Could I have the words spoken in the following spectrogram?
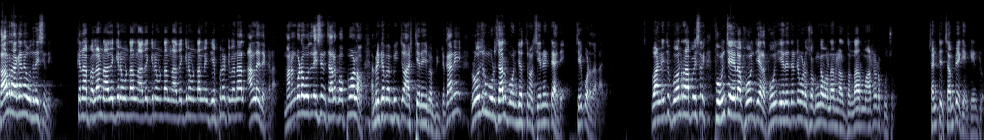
కాలు రాగానే వదిలేసింది. కానీ నా పిల్లలు నా దగ్గర ఉండాలి నా దగ్గర ఉండాలి నా దగ్గర ఉండాలి నేను చెప్పినట్టు వినాలి అనలేదు ఇక్కడ. మనం కూడా వదిలేసాం చాలా గొప్పవాళ్ళం. అమెరికా పంపించాం ఆస్ట్రేలియా పంపించాం. కానీ రోజుకు మూడు సార్లు ఫోన్ చేస్తున్నాం. చేయనంటే అదే. చేయకూడదు అలాగా. వాళ్ళ నుంచి ఫోన్ రాపోయేసరికి ఫోన్ చేయాలా ఫోన్ చేయాలా ఫోన్ చేయలేదంటే వాడు సుఖంగా ఉన్నారని వెళ్తున్నారు మాట్లాడ కూర్చో. చంటి చంపేకి ఇంక ఇంట్లో.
